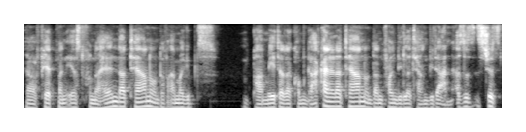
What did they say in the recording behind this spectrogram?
ja, fährt man erst von der hellen Laterne und auf einmal gibt es ein paar Meter, da kommen gar keine Laternen und dann fangen die Laternen wieder an. Also es ist jetzt,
